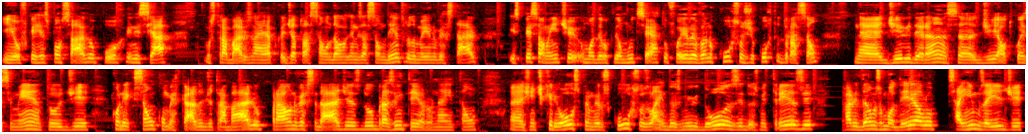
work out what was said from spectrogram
E eu fiquei responsável por iniciar os trabalhos na época de atuação da organização dentro do meio universitário. Especialmente, o modelo que deu muito certo foi levando cursos de curta duração né, de liderança, de autoconhecimento, de conexão com o mercado de trabalho para universidades do Brasil inteiro. Né? Então, é, a gente criou os primeiros cursos lá em 2012, 2013, validamos o modelo, saímos aí de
